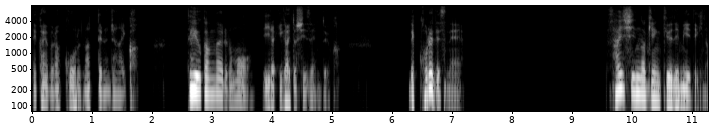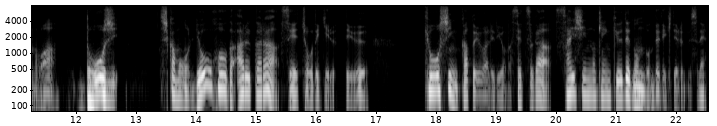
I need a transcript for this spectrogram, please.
でかいブラックホールになってるんじゃないか。っていう考えるのも意外意外と自然というか。で、これですね、最新の研究で見えてきたのは、同時。しかも、両方があるから成長できるっていう、共進化と言われるような説が最新の研究でどんどん出てきてるんですね。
